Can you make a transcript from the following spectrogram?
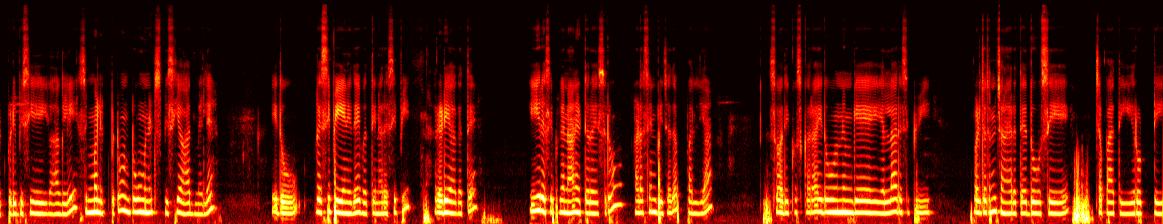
ಬಿಟ್ಬಿಡಿ. ಬಿಸಿ ಈಗಾಗಲಿ ಸಿಮ್ಮಲ್ಲಿ ಇಟ್ಬಿಟ್ಟು ಒಂದು ಟೂ ಮಿನಿಟ್ಸ್ ಬಿಸಿ ಆದಮೇಲೆ ಇದು ರೆಸಿಪಿ ಏನಿದೆ, ಇವತ್ತಿನ ರೆಸಿಪಿ ರೆಡಿ ಆಗುತ್ತೆ. ಈ ರೆಸಿಪಿಗೆ ನಾನು ಇಟ್ಟಿರೋ ಹೆಸರು ಹಳಸಿನ ಬೀಜದ ಪಲ್ಯ. ಸೊ ಅದಕ್ಕೋಸ್ಕರ ಇದು ನಿಮಗೆ ಎಲ್ಲ ರೆಸಿಪಿಗಳ ಜೊತೆ ಚೆನ್ನಾಗಿರುತ್ತೆ. ದೋಸೆ, ಚಪಾತಿ, ರೊಟ್ಟಿ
